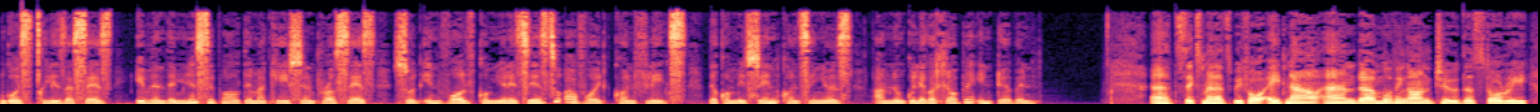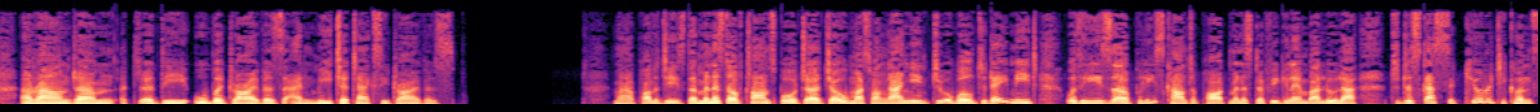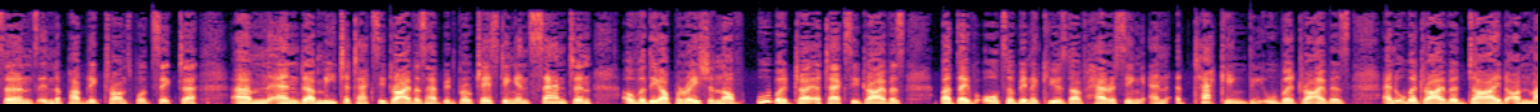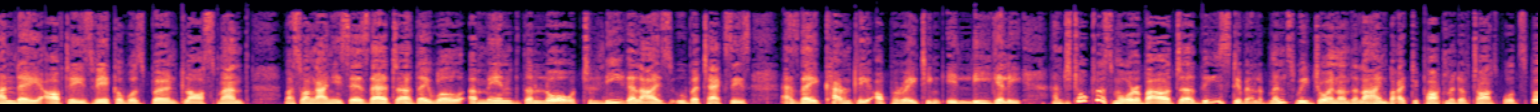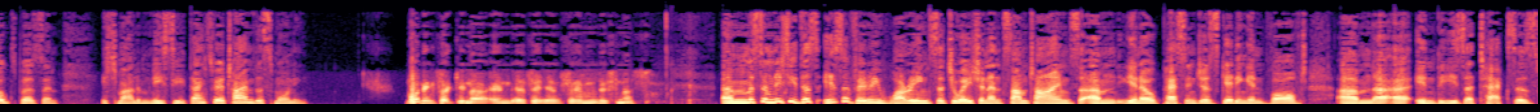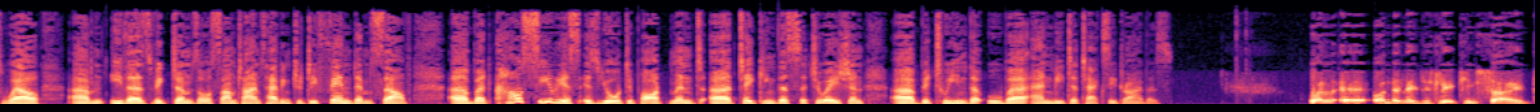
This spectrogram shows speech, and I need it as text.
Ngosi says even the municipal demarcation process should involve communities to avoid conflicts. The commission continues. I'm Nonkulego in Durban. At six minutes before eight now, and uh, moving on to the story around um, the Uber drivers and meter taxi drivers. My apologies. The Minister of Transport, uh, Joe Maswanganyi, to, will today meet with his uh, police counterpart, Minister Fikile Mbalula, to discuss security concerns in the public transport sector. Um, and uh, meter taxi drivers have been protesting in Sandton over the operation of Uber dri- taxi drivers, but they've also been accused of harassing and attacking the Uber drivers. An Uber driver died on Monday after his vehicle was burned last month. Maswanganyi says that uh, they will amend the law to legalize Uber taxis as they are currently operating illegally. And to talk to us more about uh, these developments, we join on the line by Department of Transport spokesperson Ismail Mnisi. Thanks for your time this morning. Morning, Sakina and SAFM listeners. Um, Mr. Mnisi, this is a very worrying situation, and sometimes, um, you know, passengers getting involved um, uh, uh, in these attacks as well, um, either as victims or sometimes having to defend themselves. Uh, but how serious is your department uh, taking this situation uh, between the Uber and meter taxi drivers? Well, uh, on the legislative side,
